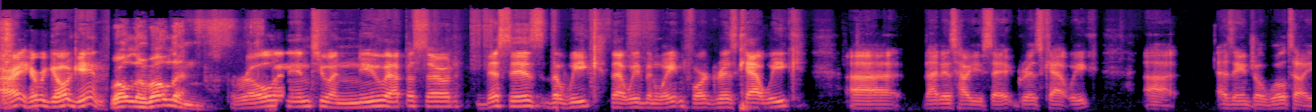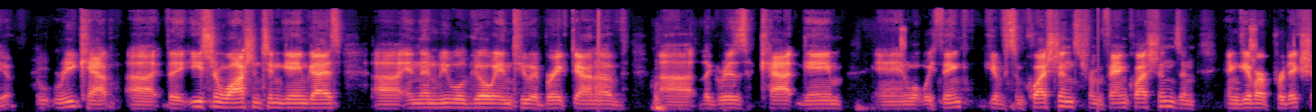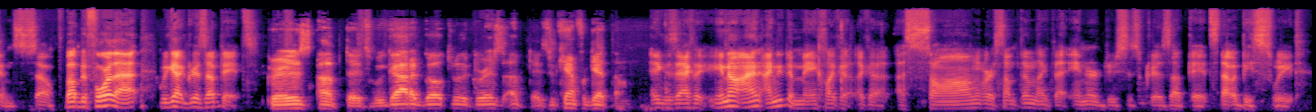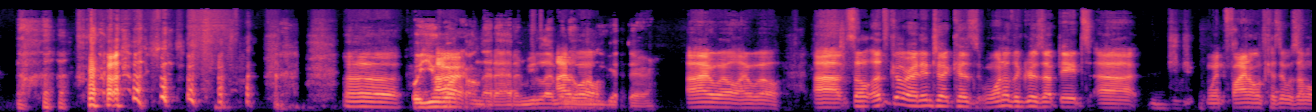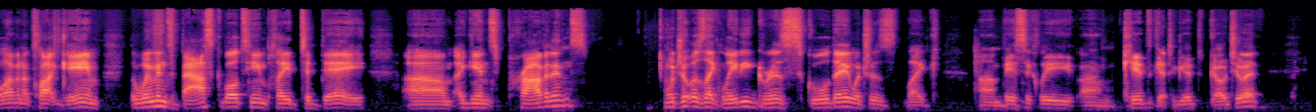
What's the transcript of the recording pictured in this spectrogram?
All right, here we go again. Rolling, rolling. Rolling into a new episode. This is the week that we've been waiting for, Grizz Cat Week. Uh, that is how you say it, Grizz Cat Week, uh, as Angel will tell you. Recap uh, the Eastern Washington game, guys, uh, and then we will go into a breakdown of uh, the Grizz Cat game and what we think. Give some questions from fan questions and and give our predictions. So, but before that, we got Grizz updates. Grizz updates. We gotta go through the Grizz updates. We can't forget them. Exactly. You know, I, I need to make like a like a, a song or something like that introduces Grizz updates. That would be sweet. uh, well, you work right. on that, Adam. You let me I know will. when you get there. I will. I will. Uh, so let's go right into it because one of the Grizz updates uh, went final because it was an 11 o'clock game. The women's basketball team played today um, against Providence, which it was like Lady Grizz School Day, which was like um, basically um, kids get to get, go to it.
